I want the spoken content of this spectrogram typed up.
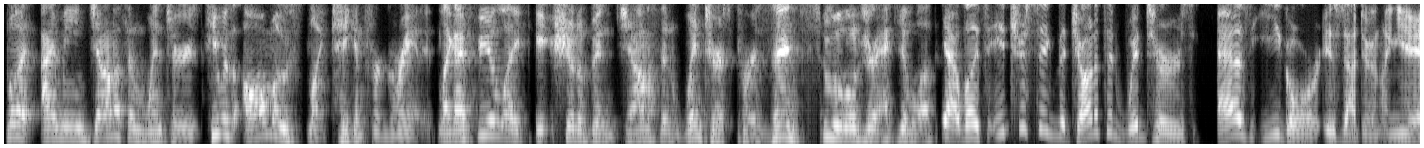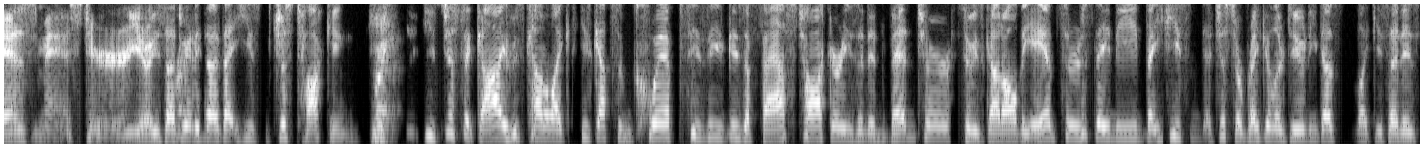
but I mean, Jonathan Winters, he was almost like taken for granted. Like, I feel like it should have been Jonathan Winters presents Little Dracula. Yeah, well, it's interesting that Jonathan Winters as Igor is not doing like yes master you know he's not right. doing anything like that he's just talking right he's just a guy who's kind of like he's got some quips he's he's a fast talker he's an inventor so he's got all the answers they need but he's just a regular dude. He does like you said his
